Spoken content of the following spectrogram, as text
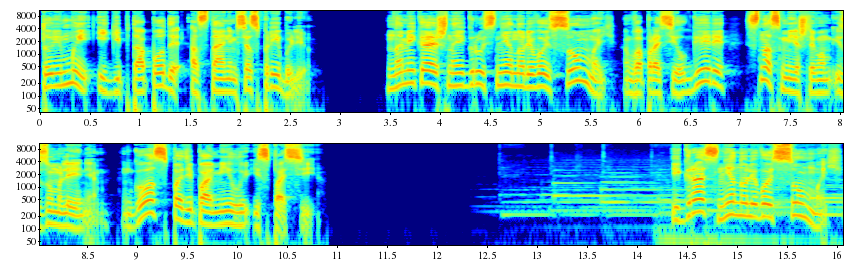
то и мы, и гиптоподы, останемся с прибылью. «Намекаешь на игру с ненулевой суммой?» – вопросил Гэри с насмешливым изумлением. «Господи помилуй и спаси!» Игра с ненулевой суммой.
